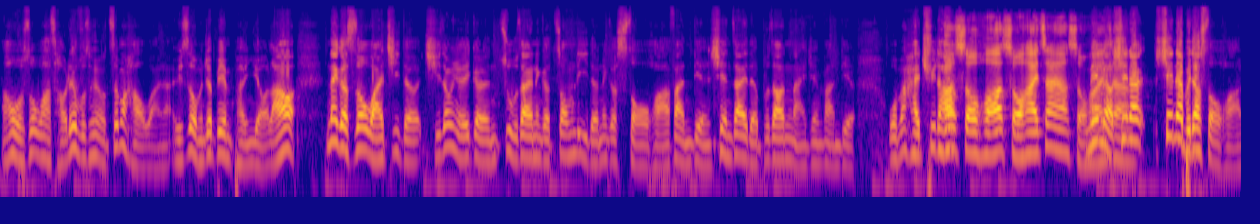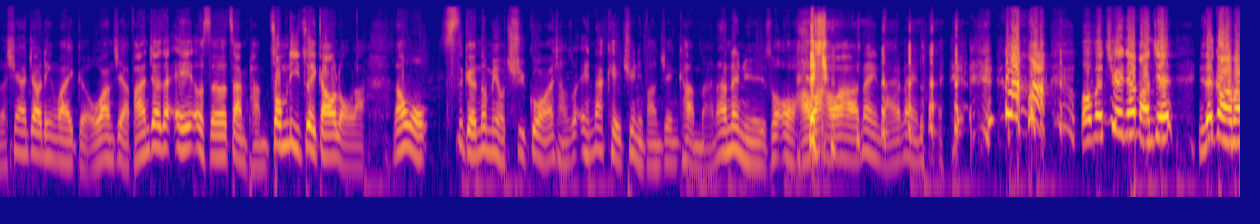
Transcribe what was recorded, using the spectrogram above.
然后我说哇操，六福村有这么好玩啊！于是我们就变朋友。然后那个时候我还记得，其中有一个人住在那个中立的那个首华饭店，现在的不知道哪一间饭店，我们还去他哦，手滑手还在啊，手没有没有。现在现在不叫首华了，现在叫另外一个，我忘记了，反正就在 A 二十二站旁中立最高楼啦。然后我四个人都没有去过，我还想说，哎、那可以去你房间看嘛？那那女的也说，哦，好啊好啊好啊，那你来那你来。我们去人家房间，你在干嘛吗？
